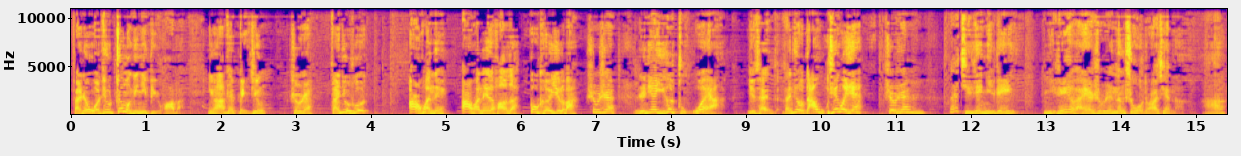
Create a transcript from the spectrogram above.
反正我就这么给你比划吧。你看，在北京是不是？咱就说二环内，二环内的房子够可以了吧？是不是？人家一个主卧呀，也才咱就打五千块钱，是不是？那姐姐，你这你这个玩意儿是不是能收我多少钱呢？啊？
